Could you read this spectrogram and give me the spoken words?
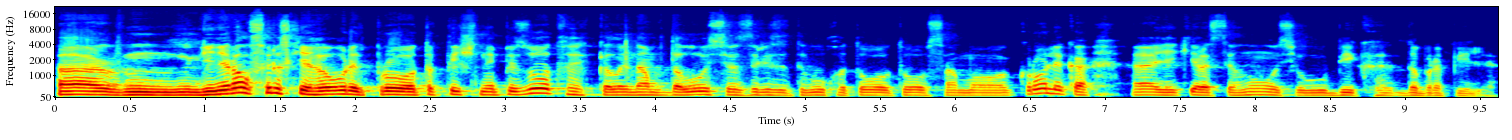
Генерал Сирський говорить про тактичний епізод, коли нам вдалося зрізати вухо того, того самого кроліка, е, які розтягнулися у бік Добропілля.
